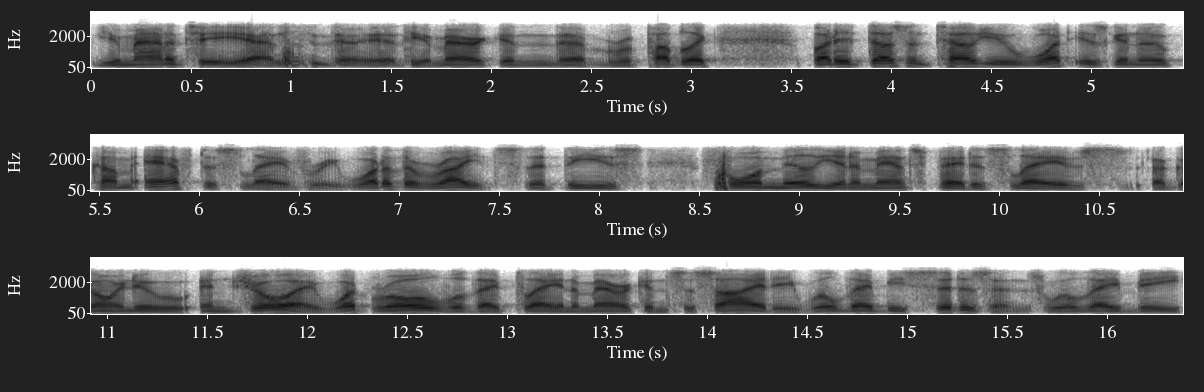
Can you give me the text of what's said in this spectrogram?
humanity and the, the American uh, Republic, but it doesn't tell you what is going to come after slavery. What are the rights that these four million emancipated slaves are going to enjoy? What role will they play in American society? Will they be citizens? Will they be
